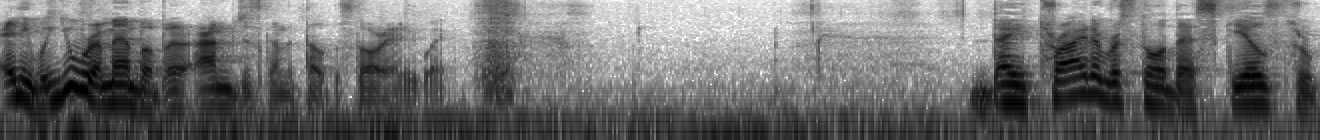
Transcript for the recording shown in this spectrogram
anyway, you remember, but I'm just going to tell the story anyway. They try to restore their skills through.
